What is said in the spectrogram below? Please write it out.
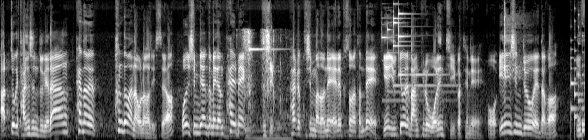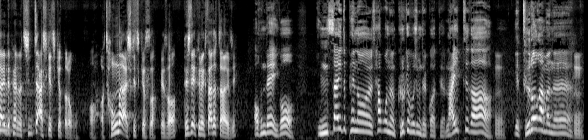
앞쪽에 단순 두 개랑 패널에 판금 하나 올라가져 있어요. 오늘 준비한 금액은 890, 890만 원의 LF 소나타인데 얘 6개월에 만 킬로 warranty가 되네. 어, 1인 신조에다가 inside 패널 진짜 아쉽게 찍혔더라고. 어, 어, 정말 아쉽게 찍혔어. 그래서 대신에 금액 싸졌잖아, 그지? 어, 근데 이거 inside 패널 사고는 그렇게 보시면 될 것 같아요. 라이트가 응. 이게 들어가면은 응.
